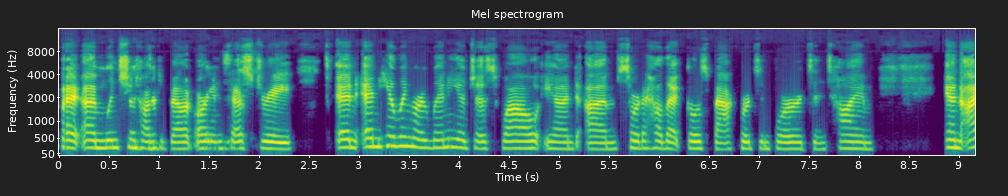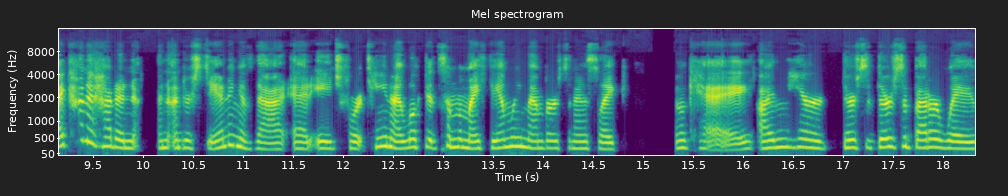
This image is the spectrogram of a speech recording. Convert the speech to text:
But um, when she talked about our ancestry and and healing our lineage as well, and um, sort of how that goes backwards and forwards in time. And I kind of had an an understanding of that at age 14. I looked at some of my family members and I was like, okay, I'm here. There's there's a better way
